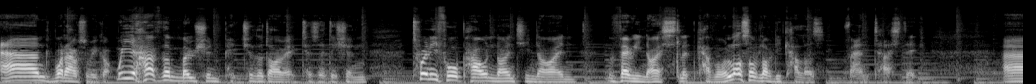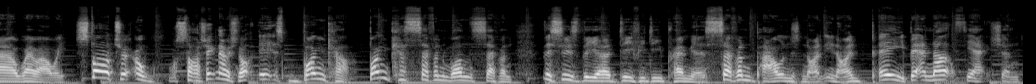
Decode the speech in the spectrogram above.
And what else have we got? We have the motion picture, the director's edition. £24.99. Very nice slipcover. Lots of lovely colours. Fantastic. Uh, where are we? Star Trek. Oh, Star Trek. No, it's not. It's Bunker. Bunker 717. This is the uh, DVD premiere. £7.99p. Bit of Nazi action.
